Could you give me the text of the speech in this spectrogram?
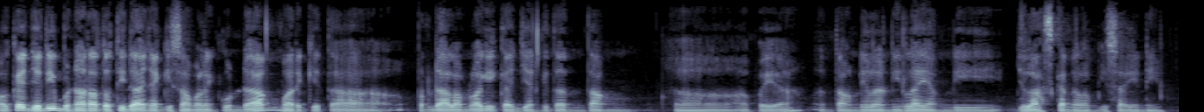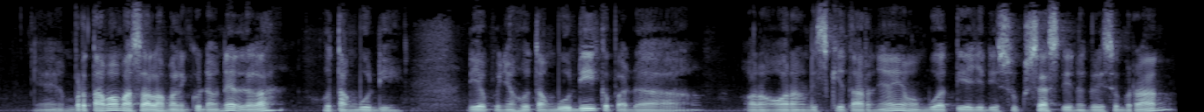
Oke, jadi benar atau tidaknya kisah maling kundang? Mari kita perdalam lagi kajian kita tentang uh, apa ya, tentang nilai-nilai yang dijelaskan dalam kisah ini. Ya, yang pertama masalah maling kundang ini adalah hutang budi. Dia punya hutang budi kepada orang-orang di sekitarnya yang membuat dia jadi sukses di negeri seberang.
